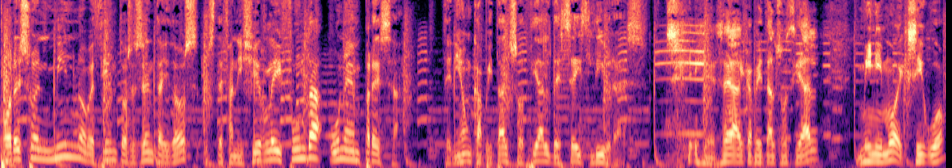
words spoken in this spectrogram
Por eso en 1962 Stephanie Shirley funda una empresa. Tenía un capital social de 6 libras. Sí, ese era el capital social, mínimo, exiguo.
